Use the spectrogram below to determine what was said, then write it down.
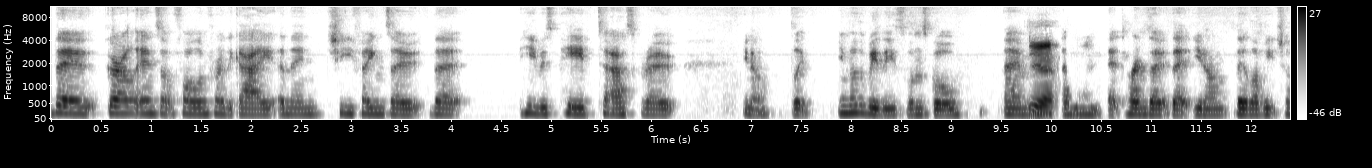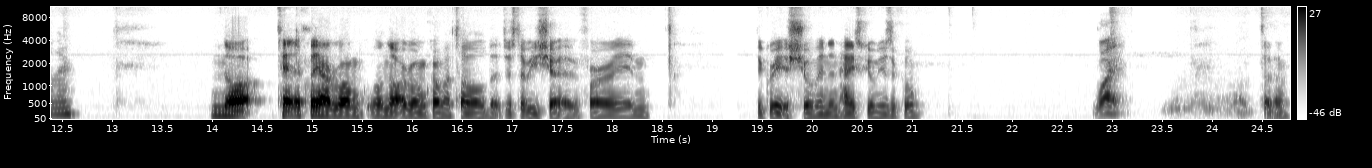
the girl ends up falling for the guy and then she finds out that he was paid to ask her out. You know, like you know the way these ones go. Um Yeah. and it turns out that, you know, they love each other. Not technically a rom well not a rom com at all, but just a wee shout out for um, the greatest showman in high school musical. Why? Don't know.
